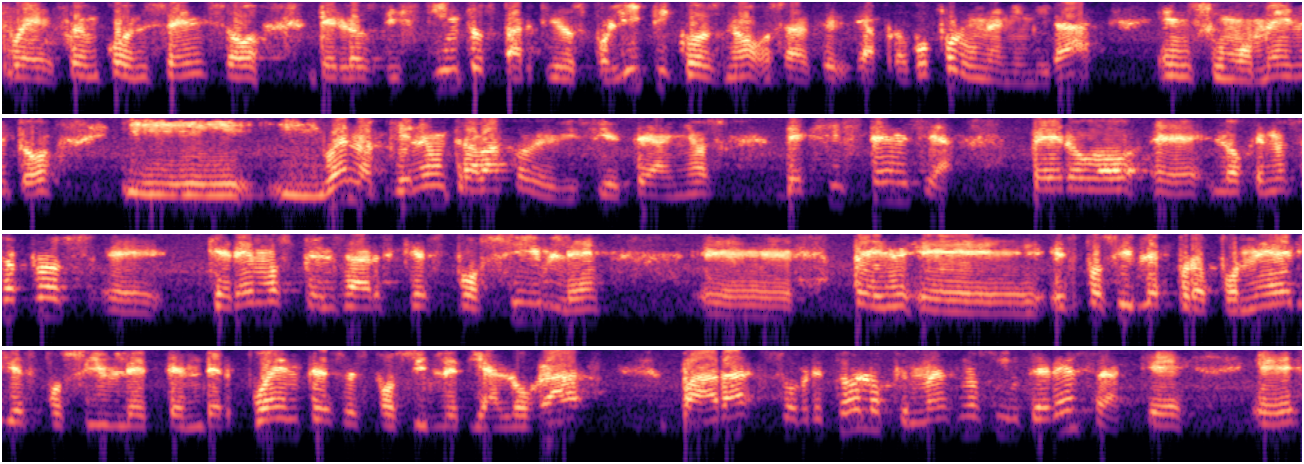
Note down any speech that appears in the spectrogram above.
fue, fue un consenso de los distintos partidos políticos, ¿no? O sea, se, aprobó por unanimidad en su momento, y, y bueno, tiene un trabajo de 17 años de existencia pero eh, lo que nosotros eh, queremos pensar es que es posible eh, es posible proponer y es posible tender puentes, es posible dialogar para sobre todo lo que más nos interesa, que es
